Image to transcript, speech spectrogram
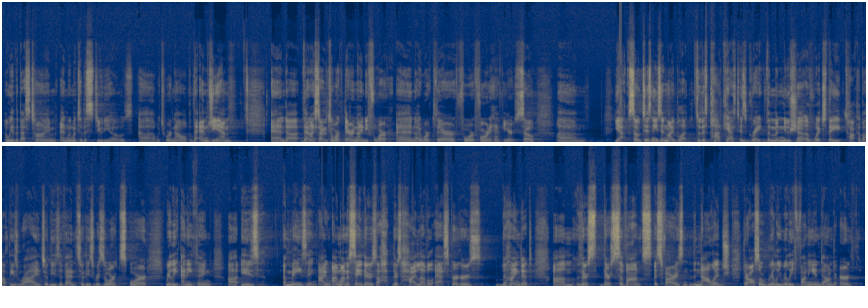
and we had the best time. And we went to the studios, uh, which were now open, the MGM. And uh, then I started to work there in '94, and I worked there for four and a half years. So, um, yeah, so Disney's in my blood. So this podcast is great. The minutia of which they talk about these rides or these events or these resorts or really anything uh, is amazing. I, I want to say there's a there's high level Asperger's behind it. Um, there's there's savants as far as the knowledge. They're also really really funny and down to earth.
